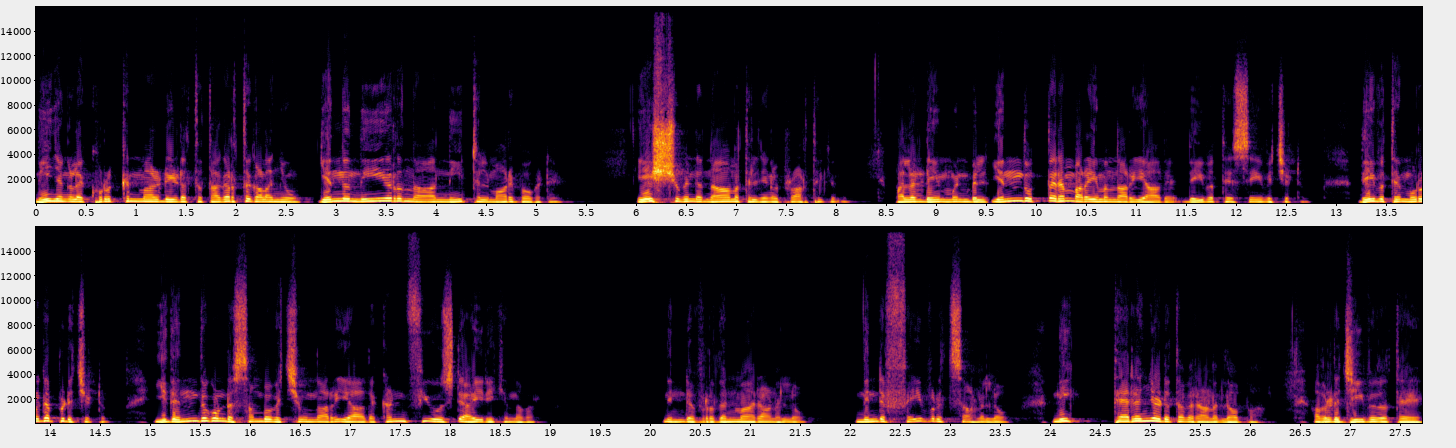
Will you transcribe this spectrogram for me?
നീ ഞങ്ങളെ കുറുക്കന്മാരുടെ ഇടത്ത് തകർത്ത് കളഞ്ഞു എന്ന് നീറുന്ന ആ നീറ്റൽ മാറിപ്പോകട്ടെ. യേശുവിന്റെ നാമത്തിൽ ഞങ്ങൾ പ്രാർത്ഥിക്കുന്നു. പലരുടെയും മുൻപിൽ എന്തുത്തരം പറയുമെന്നറിയാതെ ദൈവത്തെ സേവിച്ചിട്ടും ദൈവത്തെ മുറുകെ പിടിച്ചിട്ടും ഇതെന്തുകൊണ്ട് സംഭവിച്ചു എന്നറിയാതെ കൺഫ്യൂസ്ഡ് ആയിരിക്കുന്നവർ. നിന്റെ വ്രതന്മാരാണല്ലോ നിന്റെ ഫേവറിറ്റ്സ് ആണല്ലോ നീ തെരഞ്ഞെടുത്തവരാണല്ലോ അപ്പ. അവരുടെ ജീവിതത്തെ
